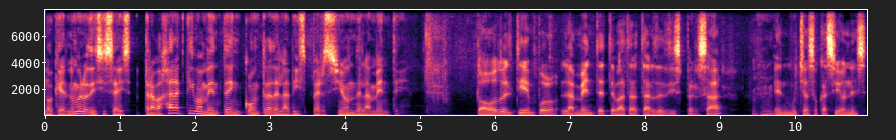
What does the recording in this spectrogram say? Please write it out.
Ok, el número 16. Trabajar activamente en contra de la dispersión de la mente. Todo el tiempo la mente te va a tratar de dispersar en muchas ocasiones.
